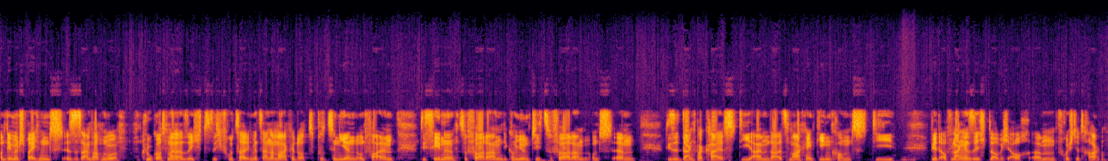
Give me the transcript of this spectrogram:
Und dementsprechend ist es einfach nur klug aus meiner Sicht, sich frühzeitig mit seiner Marke dort zu positionieren und vor allem die Szene zu fördern, die Community zu fördern und ähm, diese Dankbarkeit, die einem da als Marke entgegenkommt, die wird auf lange Sicht, glaube ich, auch ähm, Früchte tragen.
